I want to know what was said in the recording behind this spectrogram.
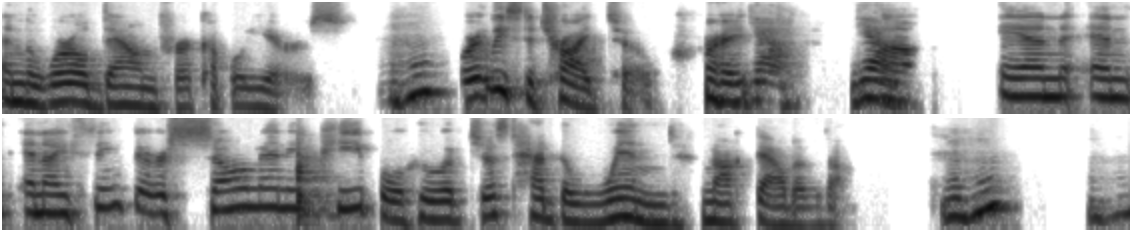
and the world down for a couple years mm-hmm. or at least it tried to right yeah yeah um, and and and i think there are so many people who have just had the wind knocked out of them mm-hmm. Mm-hmm.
